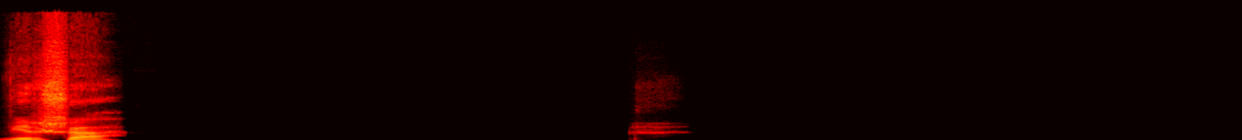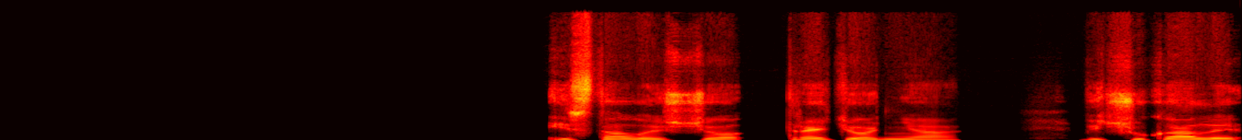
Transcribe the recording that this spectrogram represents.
вірша. І стало, що третього дня відшукали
